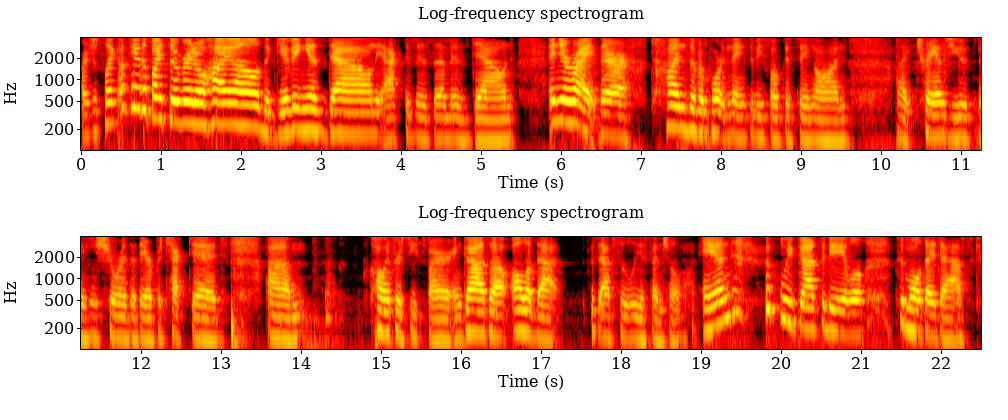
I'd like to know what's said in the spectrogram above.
are just like, okay, the fight's over in Ohio, the giving is down, the activism is down. And you're right, there are tons of important things to be focusing on, like trans youth, making sure that they're protected, um, calling for a ceasefire in Gaza, all of that is absolutely essential. And we've got to be able to multitask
